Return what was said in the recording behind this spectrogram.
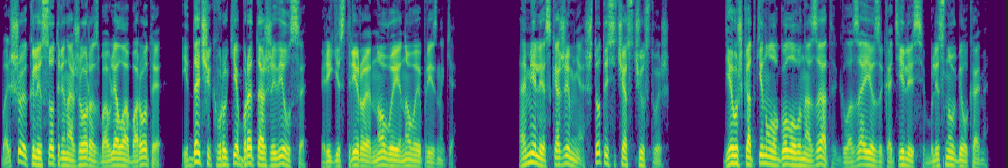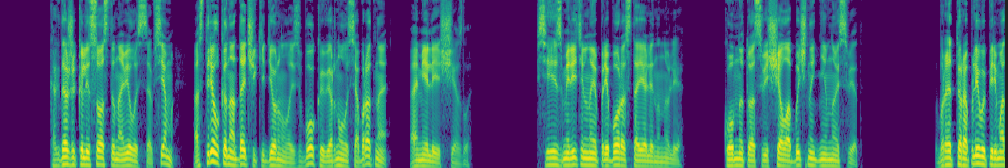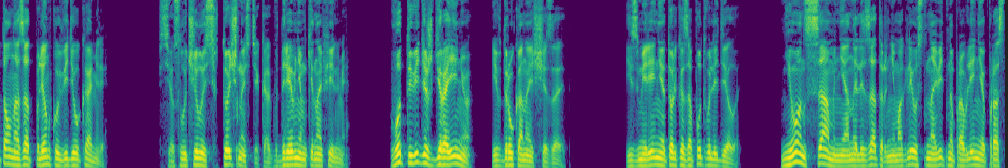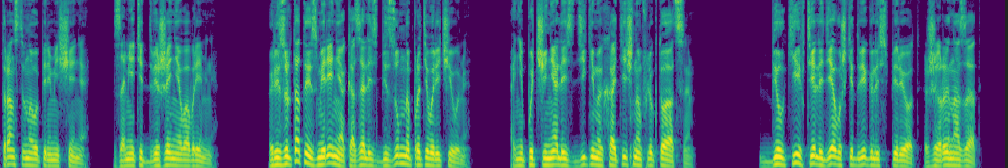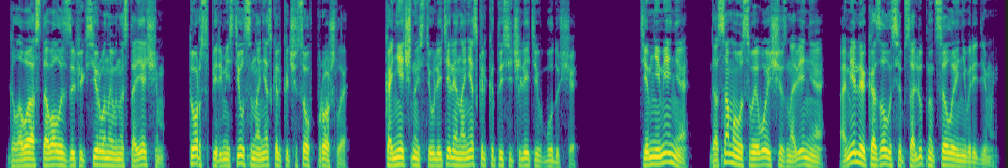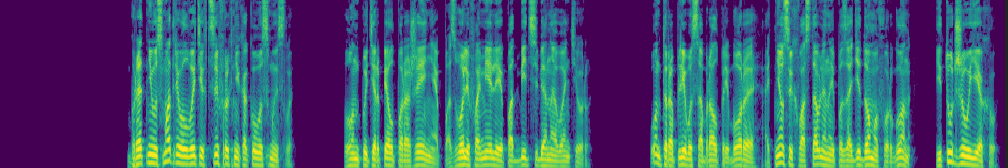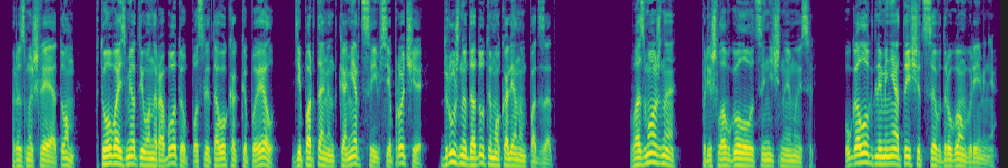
Большое колесо тренажера сбавляло обороты, и датчик в руке Бретта оживился, регистрируя новые и новые признаки. «Амелия, скажи мне, что ты сейчас чувствуешь?» Девушка откинула голову назад, глаза ее закатились, блеснув белками. Когда же колесо остановилось совсем, а стрелка на датчике дернулась в бок и вернулась обратно, Амелия исчезла. Все измерительные приборы стояли на нуле. Комнату освещал обычный дневной свет. Брэд торопливо перемотал назад пленку в видеокамере. Все случилось в точности, как в древнем кинофильме. Вот ты видишь героиню, и вдруг она исчезает. Измерения только запутывали дело. Ни он сам, ни анализатор не могли установить направление пространственного перемещения, заметить движение во времени. Результаты измерений оказались безумно противоречивыми. Они подчинялись диким и хаотичным флюктуациям. Белки в теле девушки двигались вперед, жиры назад. Голова оставалась зафиксированной в настоящем, торс переместился на несколько часов в прошлое. Конечности улетели на несколько тысячелетий в будущее. Тем не менее, до самого своего исчезновения Амелия казалась абсолютно целой и невредимой. Брэд не усматривал в этих цифрах никакого смысла. Он потерпел поражение, позволив Амелии подбить себя на авантюру. Он торопливо собрал приборы, отнес их в оставленный позади дома фургон и тут же уехал, размышляя о том, кто возьмет его на работу после того, как КПЛ, Департамент коммерции и все прочие дружно дадут ему коленом под зад. Возможно, пришла в голову циничная мысль, уголок для меня отыщется в другом времени.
